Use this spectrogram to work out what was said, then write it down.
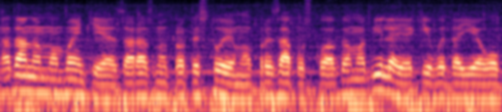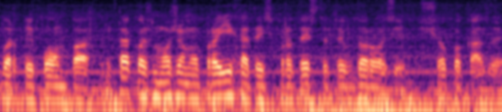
На даному моменті зараз ми протестуємо при запуску автомобіля, який видає оберти помпа. І також можемо проїхатись, протестити в дорозі, що показує.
